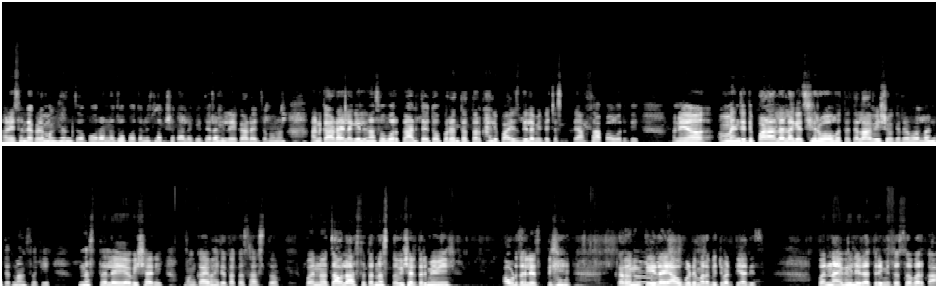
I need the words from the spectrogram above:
आणि संध्याकाळी मग ह्यांचं पोरांना झोपवतानाच लक्षात आलं की ते राहिलंय काढायचं म्हणून. आणि काढायला गेले ना असं वर काढते तोपर्यंत तर खाली पायच दिला मी त्याच्या त्या सापावरती. आणि म्हणजे ते पळालं लगेच हिरवं होतं. त्याला विष वगैरे म्हणतात माणसं की नसतं लय विषारी. मग काय माहिती आता कसं असतं. पण चावलं असतं तर नसतं विषारी तरी मी आऊट झाली असती. कारण ते नाही अवघड आहे मला भीती वाटते आधीच. पण नाही भिली रात्री मी तसं बरं का.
